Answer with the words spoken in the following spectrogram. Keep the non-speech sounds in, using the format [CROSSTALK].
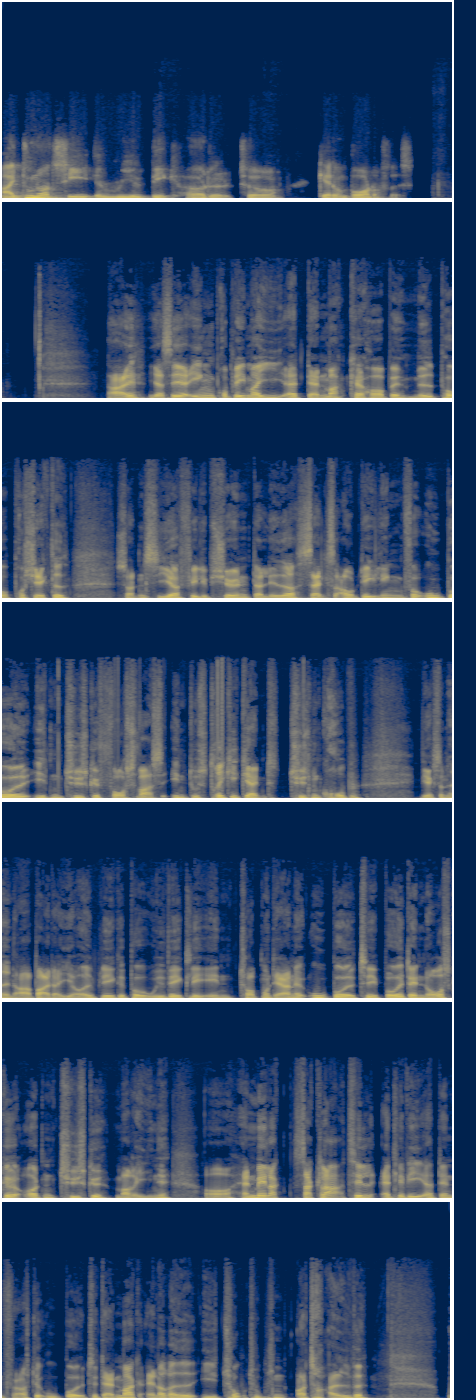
I do not see a real big hurdle to get on board of this. Nej, jeg ser ingen problemer i, at Danmark kan hoppe med på projektet. Sådan siger Philip Schön, der leder salgsafdelingen for ubåde i den tyske forsvarsindustrigigant ThyssenKrupp. Virksomheden arbejder i øjeblikket på at udvikle en topmoderne ubåd til både den norske og den tyske marine. Og han melder sig klar til at levere den første ubåd til Danmark allerede i 2030.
